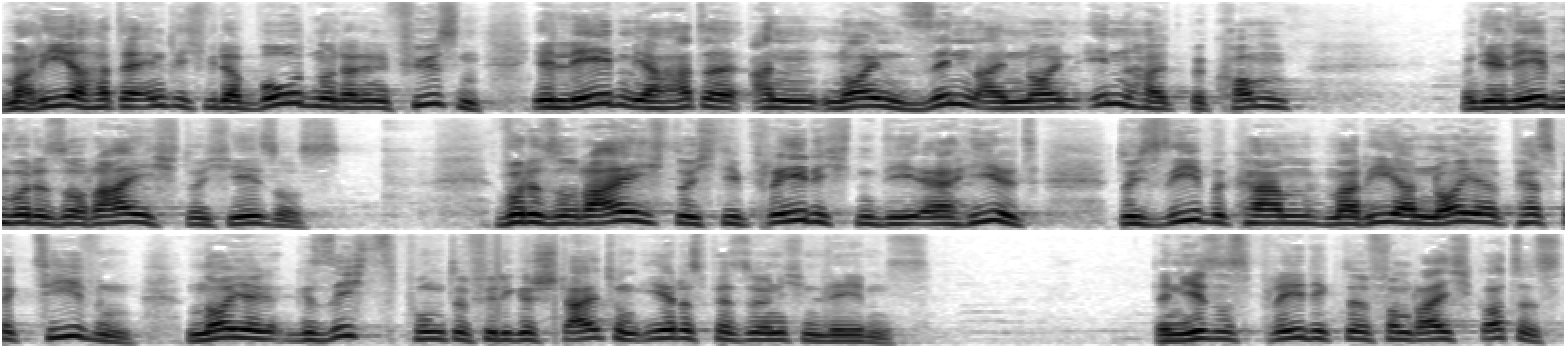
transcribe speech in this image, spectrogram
Maria hatte endlich wieder Boden unter den Füßen. Ihr Leben, ihr hatte einen neuen Sinn, einen neuen Inhalt bekommen. Und ihr Leben wurde so reich durch Jesus, wurde so reich durch die Predigten, die er hielt. Durch sie bekam Maria neue Perspektiven, neue Gesichtspunkte für die Gestaltung ihres persönlichen Lebens. Denn Jesus predigte vom Reich Gottes.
